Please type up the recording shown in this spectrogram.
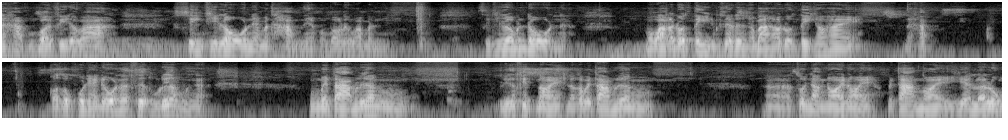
นะครับผมบอกฟีเลยว่า สิ่งที่โลเนี่ยมันทำเนี่ยผมบอกเลยว่ามัน สิ่งที่โลมันโดนน่ะเมื่อวานก็โดนตีนพิเศษเรื่องชาวบ้านเขาโดนตีเขาให้นะครับ ก็สมควรให้โดนแล้วเสื้อทุกเรื่องมึงอะมึงไปตามเรื่องลิขสิทธิ์หน่อย แล้วก็ไปตามเรื่องอ่าส่วนอย่างน้อยหน่อย ไปตามหน่อยเยแล้วลง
